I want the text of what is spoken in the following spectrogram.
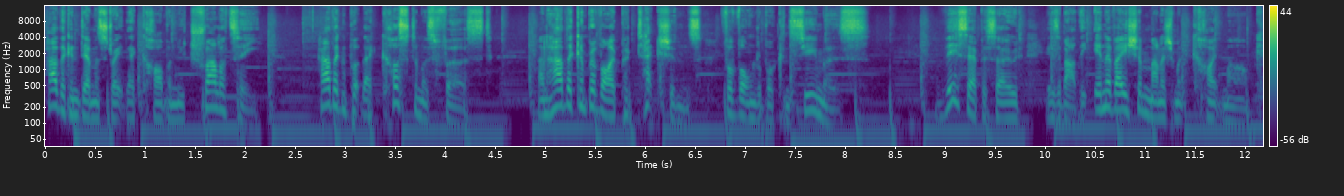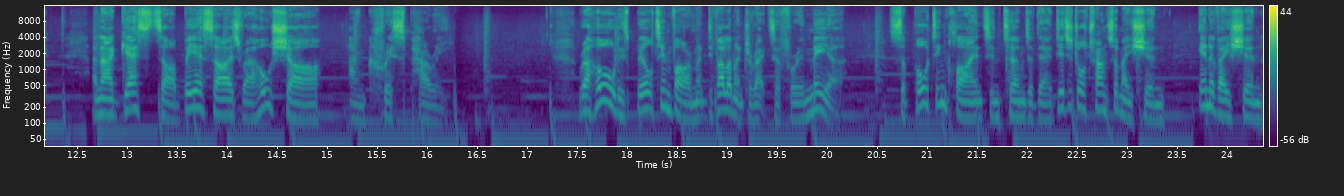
how they can demonstrate their carbon neutrality, how they can put their customers first, and how they can provide protections for vulnerable consumers. This episode is about the Innovation Management Kite Mark, and our guests are BSI's Rahul Shah and Chris Parry. Rahul is Built Environment Development Director for EMEA, supporting clients in terms of their digital transformation, innovation,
